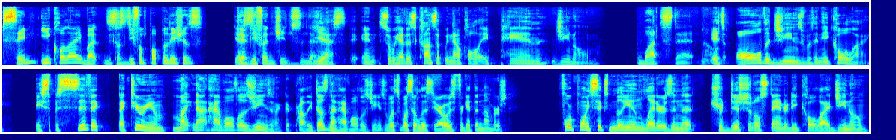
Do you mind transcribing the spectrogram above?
same E. coli, but because different populations, they have different genes in there. Yes. And so we have this concept we now call a pan genome. What's that? now? It's all the genes within E. coli. A specific bacterium might not have all those genes. In fact, it probably does not have all those genes. What's, what's the list here? I always forget the numbers. 4.6 million letters in the traditional standard E. coli genome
